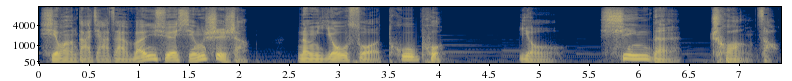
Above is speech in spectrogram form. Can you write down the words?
希望大家在文学形式上能有所突破，有新的创造。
